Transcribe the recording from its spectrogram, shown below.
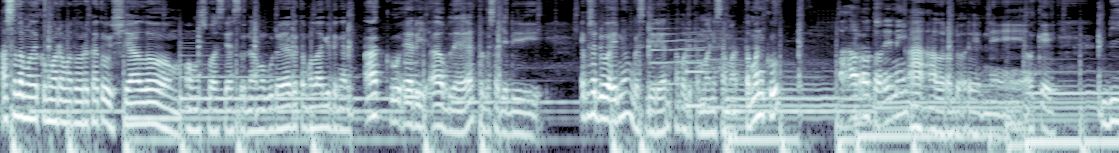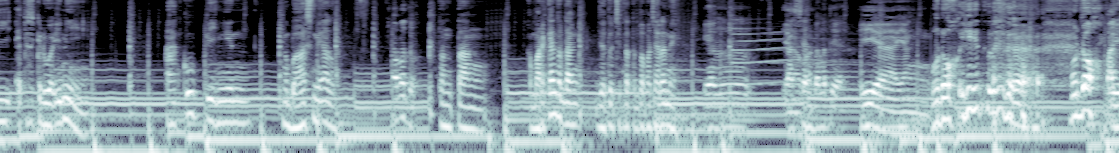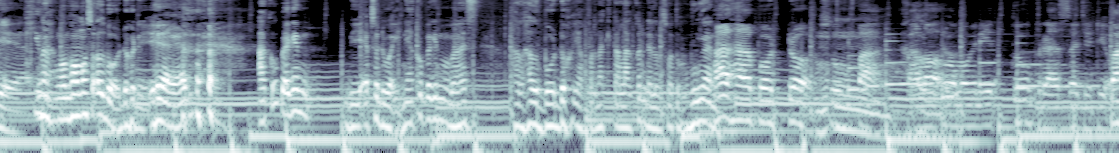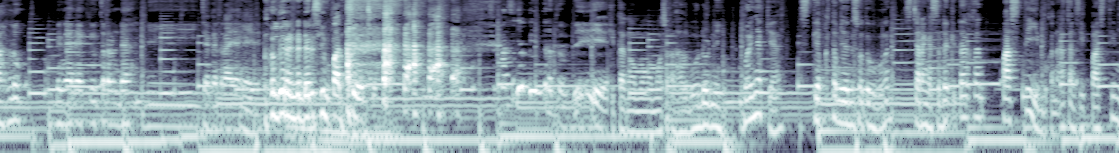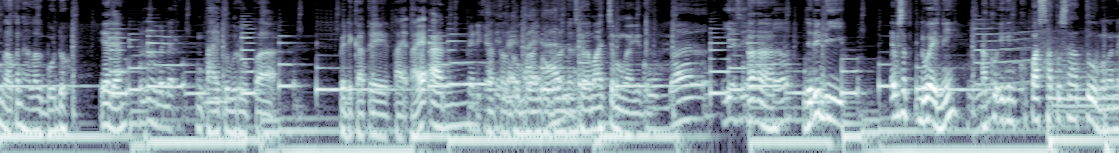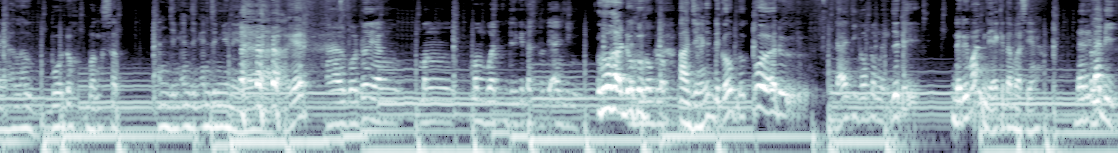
Assalamualaikum warahmatullahi wabarakatuh. Shalom. Om Swastiastu Namo Buddhaya. Ketemu lagi dengan aku Eri Able. Tentu saja di episode 2 ini Enggak sendirian. Aku ditemani sama temanku Pak Alrotor ini Aal Rodok Rene. Oke Di episode kedua ini Aku pingin ngebahas nih Al. Apa tuh? Tentang Kemarin kan tentang jatuh cinta tanpa pacaran nih. Yang yasen banget ya Iya yang bodoh itu bodoh pakai Iya. Nah ngomong-ngomong soal bodoh nih, iya kan? aku pengen di episode 2 ini aku pengen membahas hal-hal bodoh yang pernah kita lakukan dalam suatu hubungan. hal-hal bodoh sumpah kalau ngomongin itu berasa jadi makhluk dengan IQ terendah di jagat raya kayaknya Lebih rendah dari simpanse. maksudnya pinter tuh Iya. Kita ngomong-ngomong soal hal bodoh nih, banyak ya. Setiap kita menjalin suatu hubungan, secara nggak sadar kita akan pasti, bukan akan sih, pasti melakukan hal-hal bodoh, ya kan? hmm, bener Entah itu berupa PDKT tae-taean, PDKT atau gombalan-gombalan dan segala macem kayak gitu. gombal iya sih Heeh. Heeh. Jadi di episode 2 ini aku ingin kupas satu-satu mengenai hal-hal bodoh bangsat anjing-anjing anjing ini ya. Oke. hal bodoh yang membuat diri kita seperti anjing Waduh. Anjing goblok. Anjing aja digoblok. Waduh. Ada anjing goblok nih Jadi dari mana ya kita bahas ya? dari tadi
